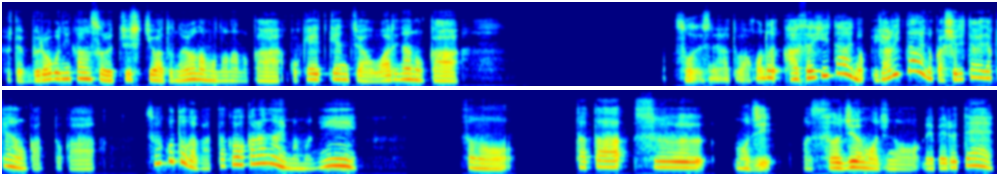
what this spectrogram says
そしてブログに関する知識はどのようなものなのか、ご経験値は終わりなのか、そうですね、あとは本当に稼ぎたいのやりたいのか知りたいだけなのかとか、そういうことが全くわからないままに、その、たった数文字、数十文字のレベルで、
